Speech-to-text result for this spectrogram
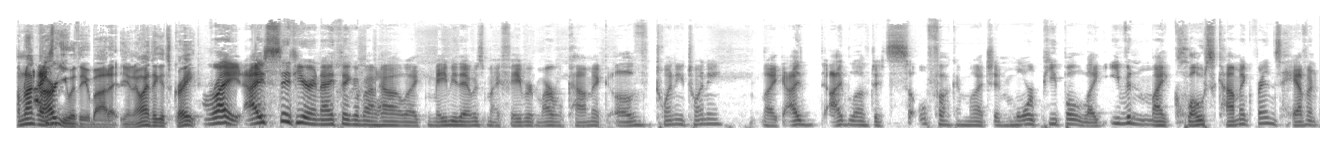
I'm not gonna I, argue with you about it. You know, I think it's great. Right. I sit here and I think about how like maybe that was my favorite Marvel comic of 2020. Like I I loved it so fucking much, and more people like even my close comic friends haven't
